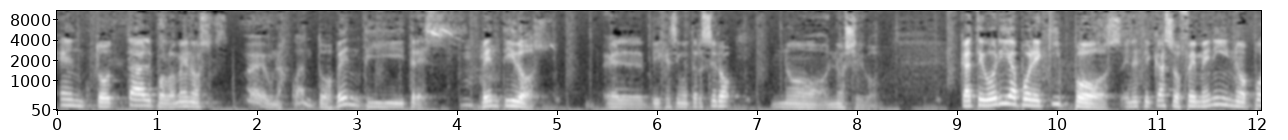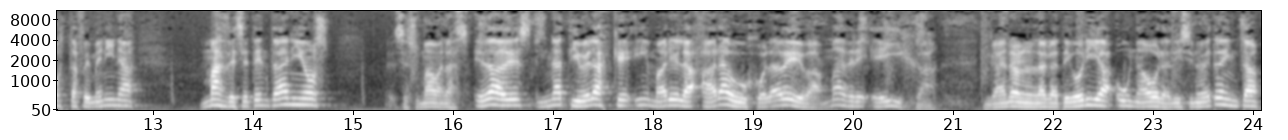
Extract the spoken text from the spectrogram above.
en total por lo menos eh, unos cuantos, 23, 22. El vigésimo tercero no, no llegó. Categoría por equipos, en este caso femenino, posta femenina, más de 70 años, se sumaban las edades, Nati Velázquez y Mariela Araujo, la beba, madre e hija, ganaron la categoría, una hora 19.30.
